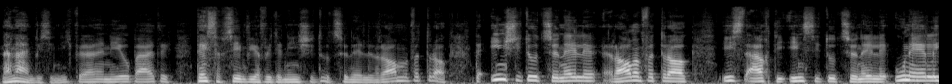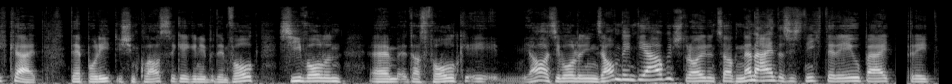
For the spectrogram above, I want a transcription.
nein, nein, wir sind nicht für einen EU-Beitritt, deshalb sind wir für den institutionellen Rahmenvertrag. Der institutionelle Rahmenvertrag ist auch die institutionelle Unehrlichkeit der politischen Klasse gegenüber dem Volk. Sie wollen ähm, das Volk, äh, ja, sie wollen ihnen Sand in die Augen streuen und sagen, nein, nein, das ist nicht der EU-Beitritt.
